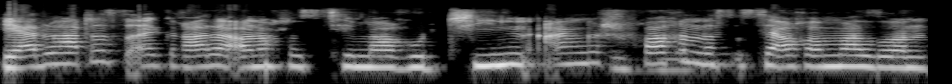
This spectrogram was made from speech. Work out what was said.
Ja, du hattest äh, gerade auch noch das Thema Routinen angesprochen. Mhm. Das ist ja auch immer so ein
